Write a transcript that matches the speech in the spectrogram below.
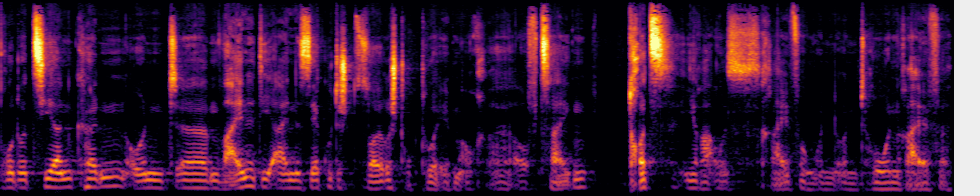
produzieren können und ähm, Weine, die eine sehr gute Säurestruktur eben auch äh, aufzeigen trotz ihrer Ausreifung und, und, hohen Reife.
